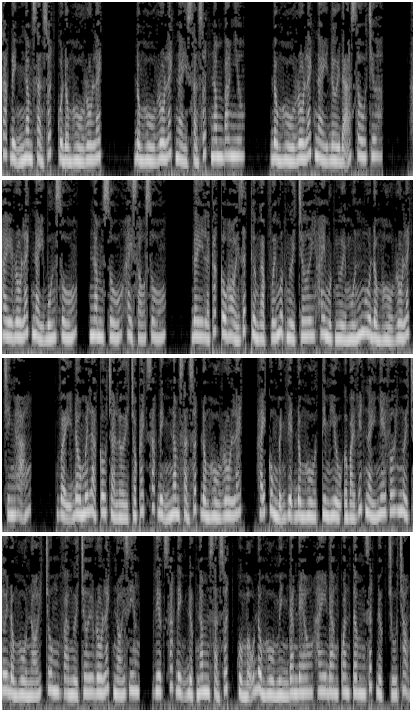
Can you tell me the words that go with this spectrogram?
Xác định năm sản xuất của đồng hồ Rolex. Đồng hồ Rolex này sản xuất năm bao nhiêu? Đồng hồ Rolex này đời đã sâu chưa? Hay Rolex này 4 số, 5 số hay 6 số? Đây là các câu hỏi rất thường gặp với một người chơi hay một người muốn mua đồng hồ Rolex chính hãng. Vậy đâu mới là câu trả lời cho cách xác định năm sản xuất đồng hồ Rolex? Hãy cùng bệnh viện đồng hồ tìm hiểu ở bài viết này nhé với người chơi đồng hồ nói chung và người chơi Rolex nói riêng. Việc xác định được năm sản xuất của mẫu đồng hồ mình đang đeo hay đang quan tâm rất được chú trọng.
